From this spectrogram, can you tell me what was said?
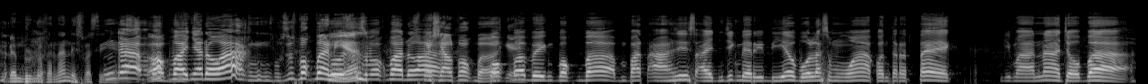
Dan Bruno Fernandes pastinya. Enggak, Oh, Pogba-nya doang. Khusus Pogba nih ya. Khusus Pogba doang. Spesial Pogba. Pogba being Pogba 4 assist anjing dari dia bola semua counter attack. Gimana coba?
